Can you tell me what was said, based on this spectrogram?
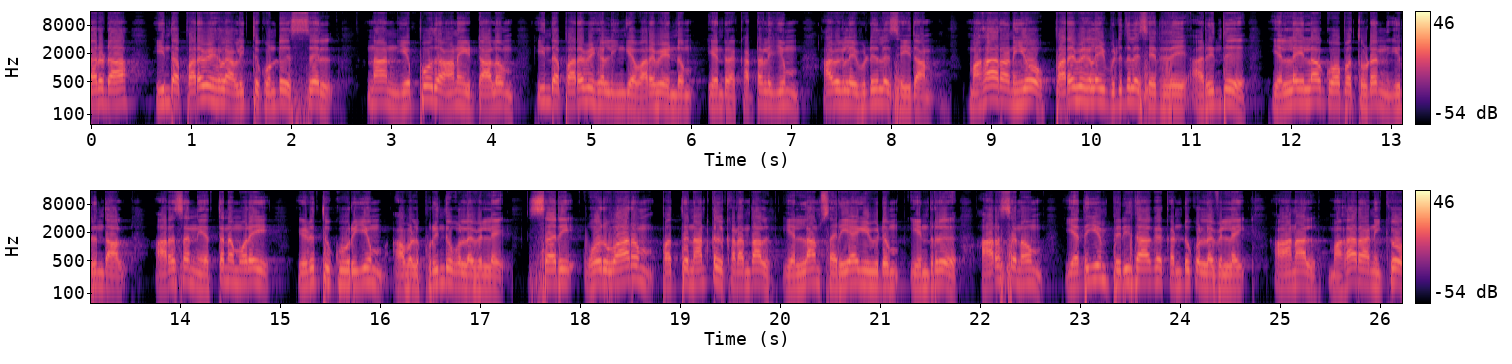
கருடா இந்த பறவைகளை அழைத்து கொண்டு செல். நான் எப்போது ஆணையிட்டாலும் இந்த பறவைகள் இங்கே வரவேண்டும் என்ற கட்டளையும் அவைகளை விடுதலை செய்தான். மகாராணியோ பறவைகளை விடுதலை செய்ததை அறிந்து எல்லையில்லா கோபத்துடன் இருந்தாள். அரசன் எத்தனை முறை எடுத்து கூறியும் அவள் புரிந்து கொள்ளவில்லை. சரி ஒரு வாரம் பத்து நாட்கள் கடந்தால் எல்லாம் சரியாகிவிடும் என்று அரசனும் எதையும் பெரிதாக கண்டுகொள்ளவில்லை. ஆனால் மகாராணிக்கோ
